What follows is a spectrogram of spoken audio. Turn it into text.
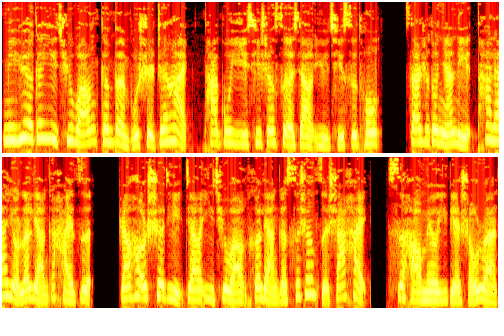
芈月跟义渠王根本不是真爱，他故意牺牲色相与其私通。三十多年里，他俩有了两个孩子，然后设计将义渠王和两个私生子杀害，丝毫没有一点手软，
